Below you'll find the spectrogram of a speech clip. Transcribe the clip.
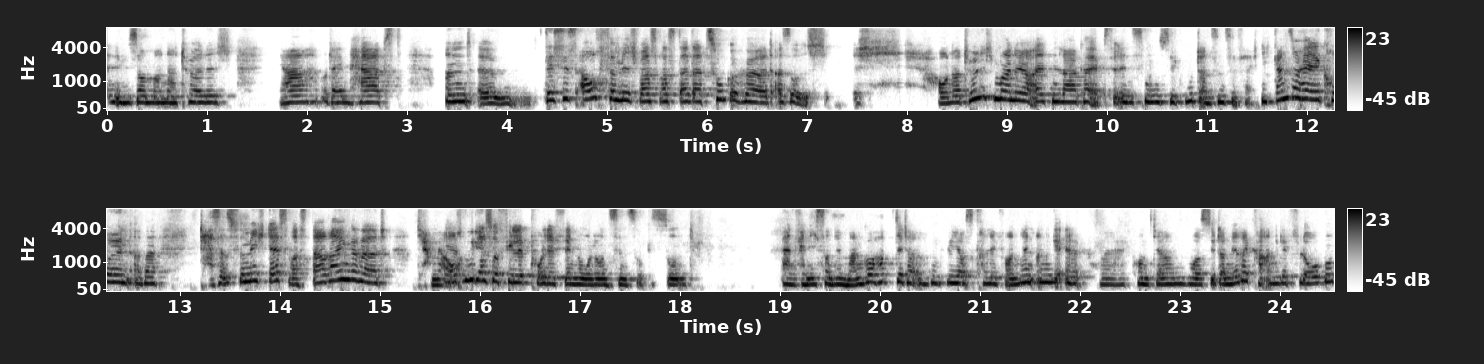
im Sommer natürlich, ja, oder im Herbst. Und ähm, das ist auch für mich was, was da dazugehört. Also ich, ich hau natürlich meine alten Lageräpfel ins Smoothie. Gut, dann sind sie vielleicht nicht ganz so hellgrün, aber das ist für mich das, was da reingehört. Die haben ja, ja. auch wieder so viele Polyphenole und sind so gesund. Dann, wenn ich so eine Mango habe, die da irgendwie aus Kalifornien ange äh, kommt ja irgendwo aus Südamerika angeflogen,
